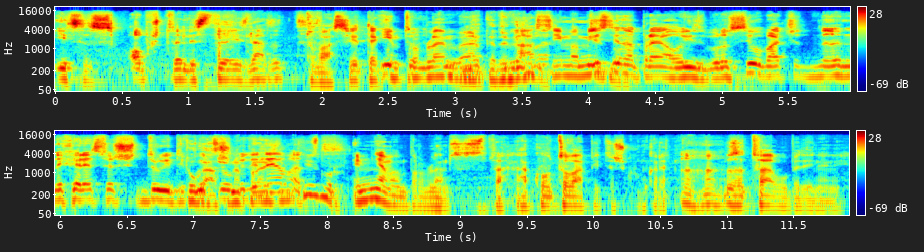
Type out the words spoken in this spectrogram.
и с обща листа излязат. Това си е техен проблем. тогава- Нека да Аз имам Ти си избор. направил избора си, обаче не не харесваш другите, които ще се обединяват. избор. Е, нямам проблем с това, ако това питаш конкретно. За това е обединение.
